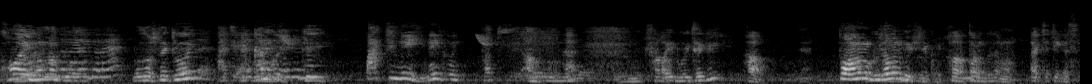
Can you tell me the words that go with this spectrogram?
খোয়াই জন্য বুঝোস নাই তুই? আচ্ছা পাচ্ছি নেই নেই কই? সবাই বই থাকি? হ্যাঁ। তো আমার বুঝাবার বেশি হ্যাঁ তোমার বুঝাবার আচ্ছা ঠিক আছে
